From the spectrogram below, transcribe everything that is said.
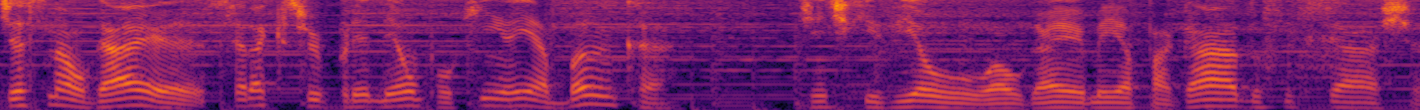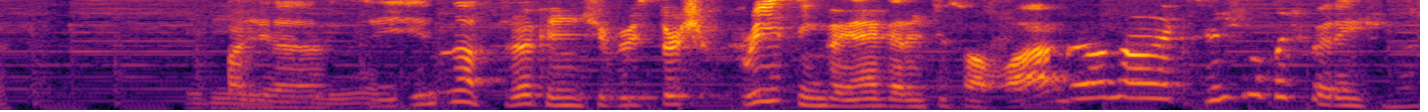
Justin Allgaier, será que surpreendeu um pouquinho aí a banca? Gente que via o Allgaier meio apagado, o que, que você acha? Ele, Olha, ele... se na Truck a gente viu o Stuart Freezing ganhar e garantir sua vaga, na Xfinity não foi diferente, né?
